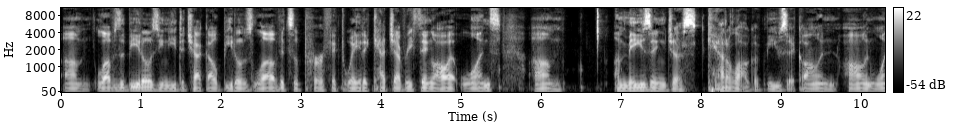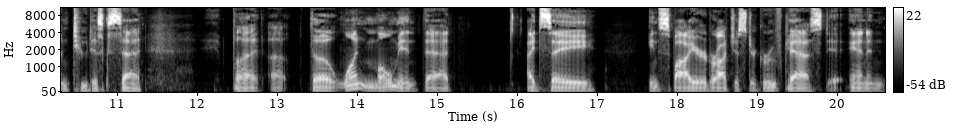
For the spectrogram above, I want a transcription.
um, loves the Beatles, you need to check out Beatles Love. It's a perfect way to catch everything all at once. Um, amazing just catalog of music all in all in one two disc set. But uh, the one moment that I'd say inspired Rochester Groovecast and in,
